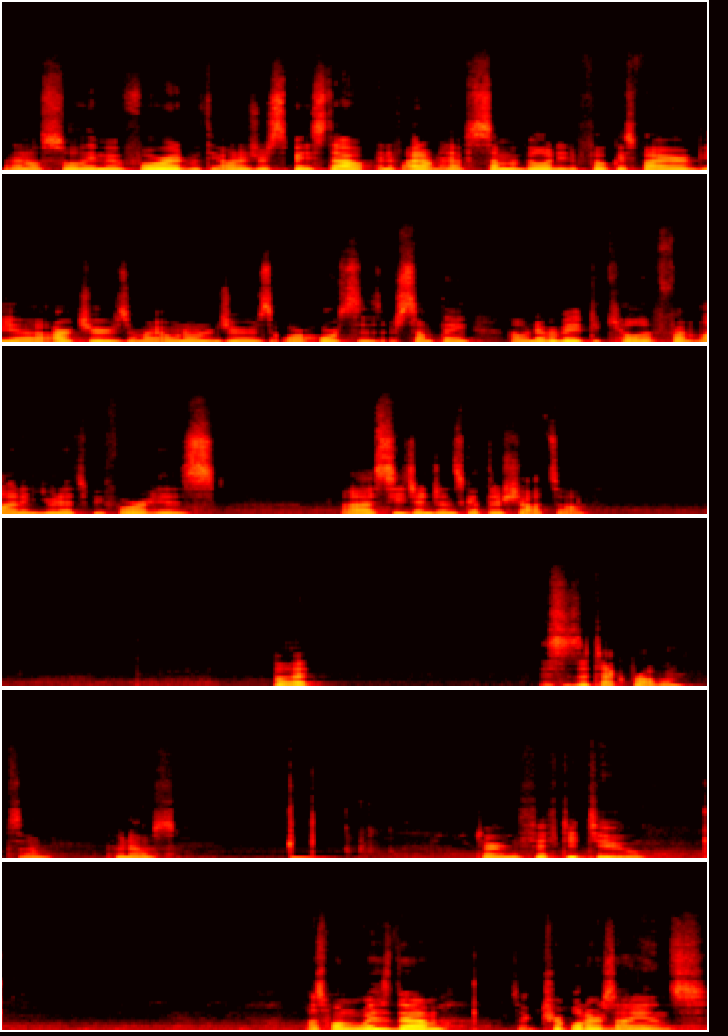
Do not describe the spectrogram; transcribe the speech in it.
and then it'll slowly move forward with the onagers spaced out. And if I don't have some ability to focus fire via archers or my own onagers or horses or something, I will never be able to kill the front line of units before his uh, siege engines get their shots off. But this is a tech problem, so who knows. Turn 52. Plus one wisdom. It's like tripled our science.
